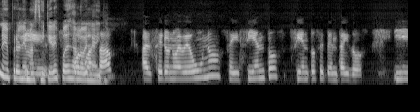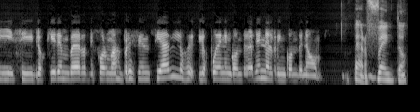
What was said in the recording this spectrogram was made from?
no hay problema, si eh, quieres puedes darlo por WhatsApp al 091-600-172 y si los quieren ver de forma presencial los, los pueden encontrar en el Rincón de Naomi. Perfecto.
